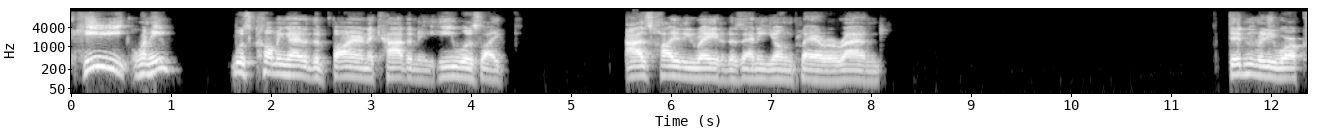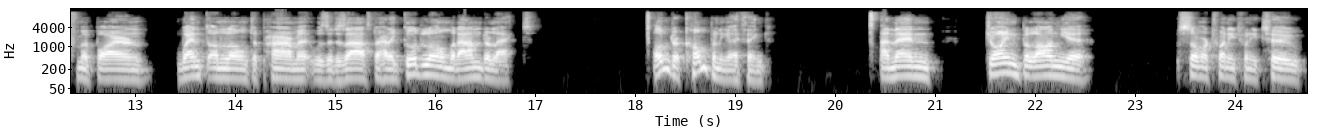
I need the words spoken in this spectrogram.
He, when he was coming out of the Bayern Academy, he was like as highly rated as any young player around. Didn't really work from at Bayern. Went on loan to Parma. It was a disaster. Had a good loan with Anderlecht under Kompany, I think, and then joined Bologna summer 2022.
